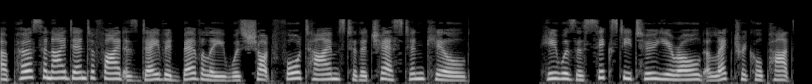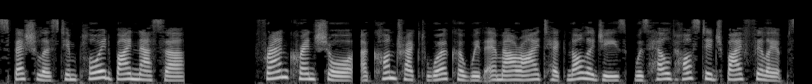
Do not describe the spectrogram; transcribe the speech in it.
A person identified as David Beverly was shot four times to the chest and killed. He was a 62-year-old electrical parts specialist employed by NASA. Fran Crenshaw, a contract worker with MRI Technologies, was held hostage by Phillips.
